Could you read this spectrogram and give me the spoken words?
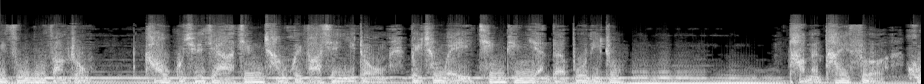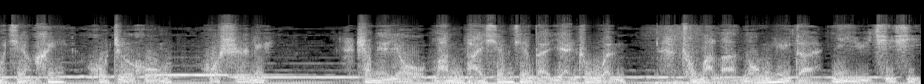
贵族墓葬中，考古学家经常会发现一种被称为蜻蜓眼的玻璃珠，它们胎色或渐黑，或赭红，或石绿。上面有蓝白相间的眼珠纹，充满了浓郁的异域气息。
